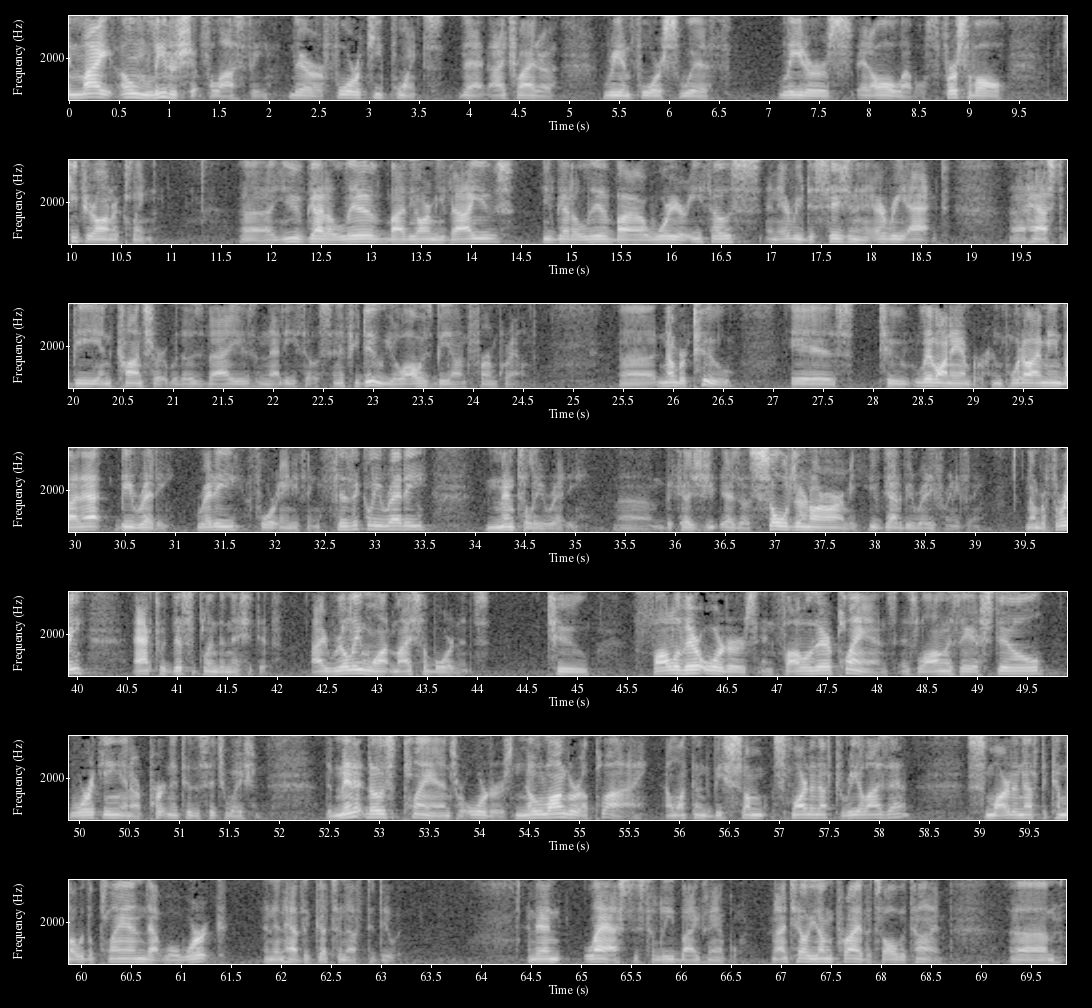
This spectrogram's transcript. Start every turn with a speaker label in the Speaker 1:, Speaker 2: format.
Speaker 1: in my own leadership philosophy, there are four key points that I try to reinforce with leaders at all levels. First of all, keep your honor clean. Uh, you've got to live by the Army values. You've got to live by our warrior ethos, and every decision and every act uh, has to be in concert with those values and that ethos. And if you do, you'll always be on firm ground. Uh, number two is to live on amber. And what do I mean by that? Be ready. Ready for anything. Physically ready, mentally ready. Um, because you, as a soldier in our army, you've got to be ready for anything. Number three, act with disciplined initiative. I really want my subordinates to follow their orders and follow their plans as long as they are still working and are pertinent to the situation. The minute those plans or orders no longer apply, I want them to be some, smart enough to realize that, smart enough to come up with a plan that will work, and then have the guts enough to do it. And then last is to lead by example. And I tell young privates all the time um,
